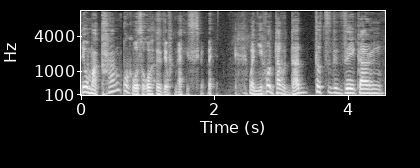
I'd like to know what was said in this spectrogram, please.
でもまあ韓国もそこまででもないですよね。まあ日本多分ダントツで税関、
